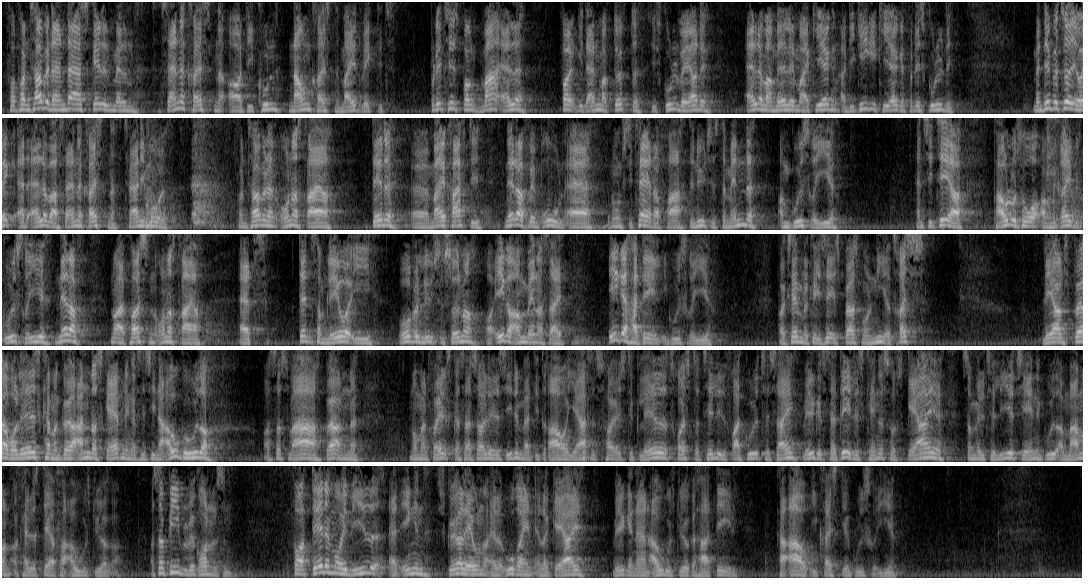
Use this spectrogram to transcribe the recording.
For Pontoppidan der er skæld mellem sande kristne og de kun navnkristne meget vigtigt. På det tidspunkt var alle folk i Danmark døbte, de skulle være det. Alle var medlemmer af kirken, og de gik i kirke, for det skulle de. Men det betød jo ikke, at alle var sande kristne, tværtimod. Pontoppidan understreger dette øh, meget kraftigt, netop ved brugen af nogle citater fra det nye testamente om Guds rige. Han citerer Paulus ord om begrebet Guds rige, netop når apostlen understreger, at den, som lever i åbenlyse sønder og ikke omvender sig, ikke har del i Guds rige. For eksempel kan I se spørgsmål 69. Læreren spørger, hvorledes kan man gøre andre skabninger til sine afguder? Og så svarer børnene, når man forelsker sig således i dem, at de drager hjertets højeste glæde, trøst og tillid fra Gud til sig, hvilket særdeles kendes hos Gærge, som vil til lige tjene Gud og mammon og kaldes derfor afgudstyrker. Og så bibelbegrundelsen. For dette må I vide, at ingen skørlevner eller uren eller gærge, hvilken er en afgudstyrker, har del, har arv i Kristi og Guds rige.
